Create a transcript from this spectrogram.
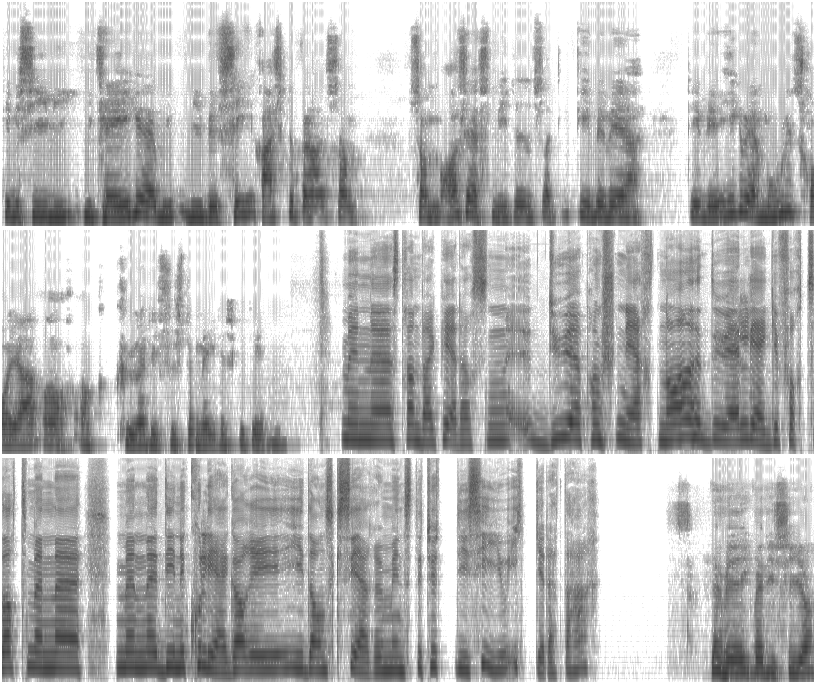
Det vil si vi, vi, kan ikke, vi, vi vil se raske børn som, som også er smittet. Så det vil, være, det vil ikke være mulig, tror jeg, å, at køre det systematisk igennem. Men eh, Strandberg Pedersen, du er pensjonert nå, du er lege fortsatt. Men, eh, men dine kollegaer i, i Dansk Serum Institutt de sier jo ikke dette her. Jeg vet ikke hva de sier.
